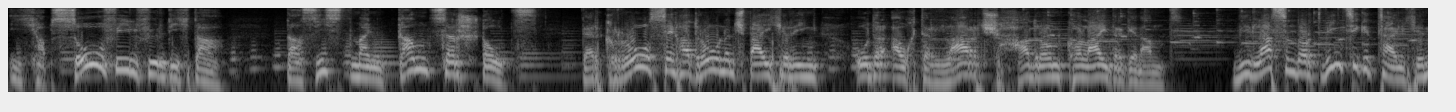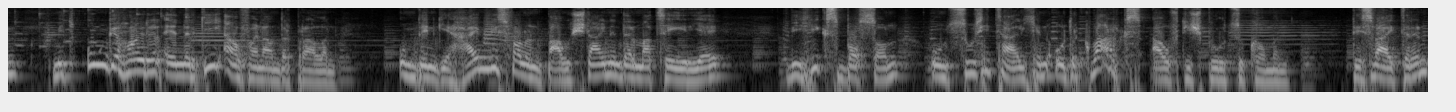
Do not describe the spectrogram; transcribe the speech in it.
ich hab so viel für dich da. Das ist mein ganzer Stolz. Der große Hadronenspeicherring oder auch der Large Hadron Collider genannt. Wir lassen dort winzige Teilchen mit ungeheurer Energie aufeinanderprallen, um den geheimnisvollen Bausteinen der Materie wie Higgs-Boson und Susi-Teilchen oder Quarks auf die Spur zu kommen. Des Weiteren,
